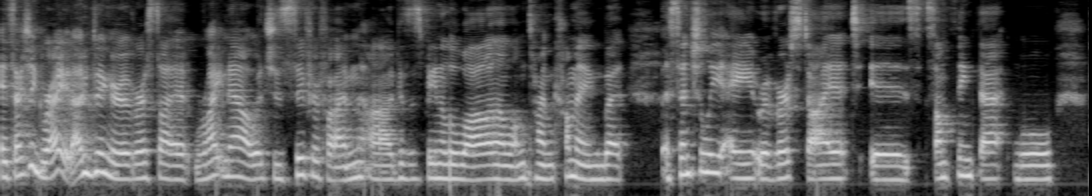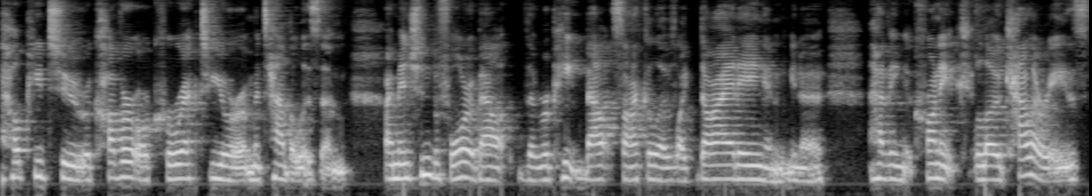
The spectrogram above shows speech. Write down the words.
it's actually great. I'm doing a reverse diet right now, which is super fun because uh, it's been a little while and a long time coming. But essentially, a reverse diet is something that will help you to recover or correct your metabolism. I mentioned before about the repeat bout cycle of like dieting and, you know, having chronic low calories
